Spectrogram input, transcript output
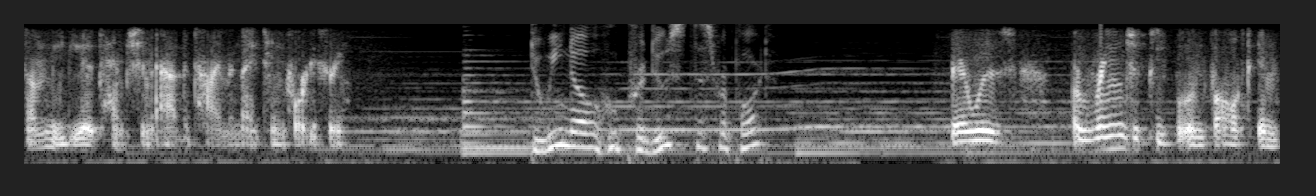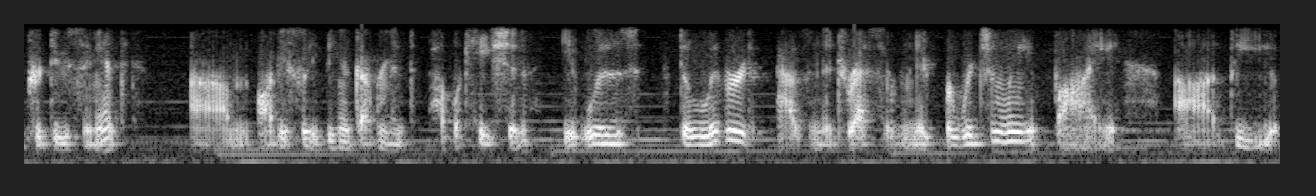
some media attention at the time in 1943. Do we know who produced this report? There was a range of people involved in producing it. Um, obviously, being a government publication, it was delivered as an address originally by uh, the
